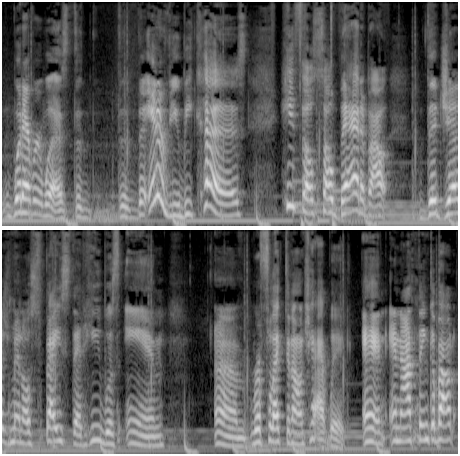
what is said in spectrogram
whatever it was, the the, the interview because he felt so bad about the judgmental space that he was in um, reflecting on Chadwick. And and I think about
